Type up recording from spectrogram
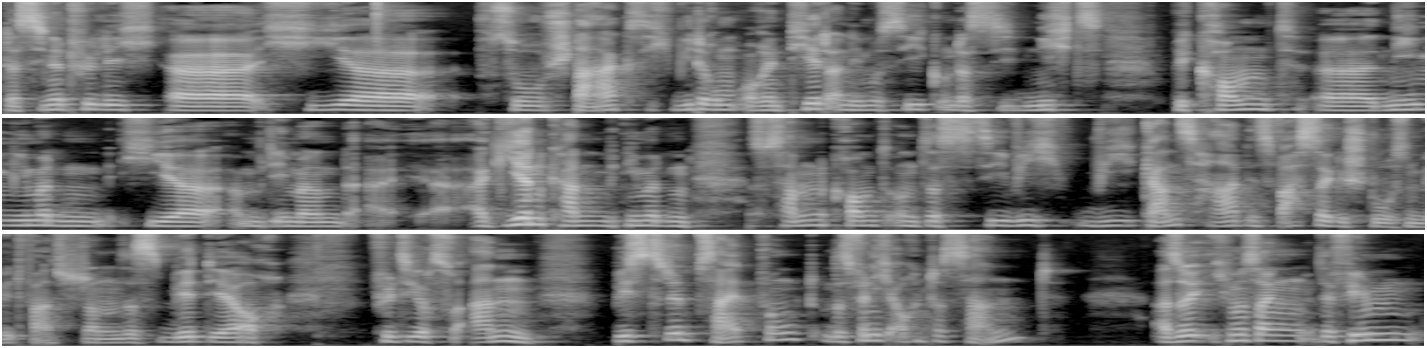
dass sie natürlich äh, hier so stark sich wiederum orientiert an die Musik und dass sie nichts bekommt, äh, nie, niemanden hier, mit dem man äh, agieren kann, mit niemandem zusammenkommt und dass sie wie, wie ganz hart ins Wasser gestoßen wird fast schon. Das wird ja auch, fühlt sich auch so an, bis zu dem Zeitpunkt, und das finde ich auch interessant. Also ich muss sagen, der Film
